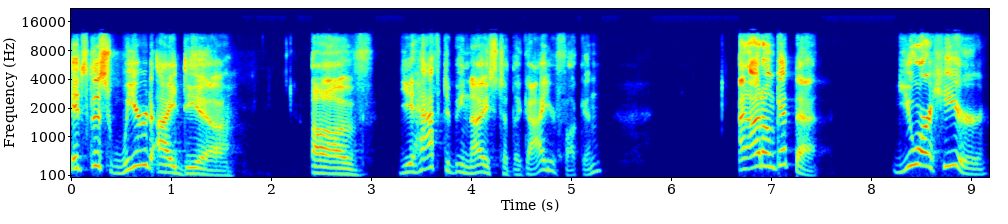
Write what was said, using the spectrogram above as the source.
it's this weird idea of you have to be nice to the guy you're fucking, and I don't get that. You are here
